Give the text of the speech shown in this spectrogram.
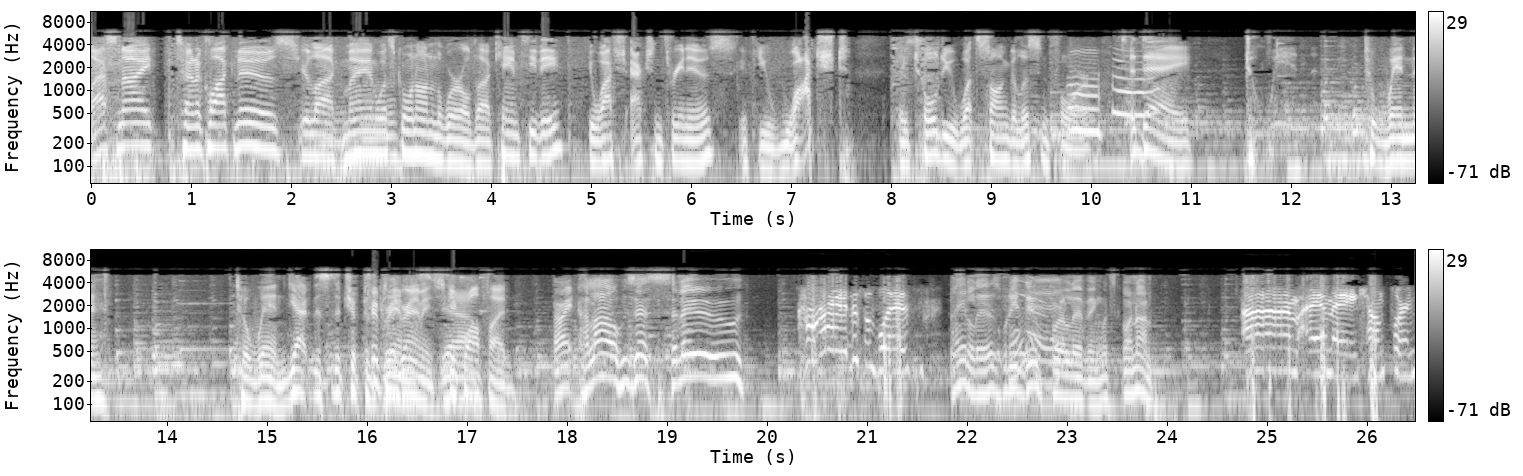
Last night, 10 o'clock news. You're like, man, what's going on in the world? Uh, KMTV, you watched Action 3 News. If you watched, they told you what song to listen for today to win. To win. To win. Yeah, this is the trip to Trip the to the Grammys. Grammys. Get qualified. All right, hello, who's this? Hello. Hi, this is Liz. Hey, Liz, what do you do for a living? What's going on? Um, I am a counselor in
